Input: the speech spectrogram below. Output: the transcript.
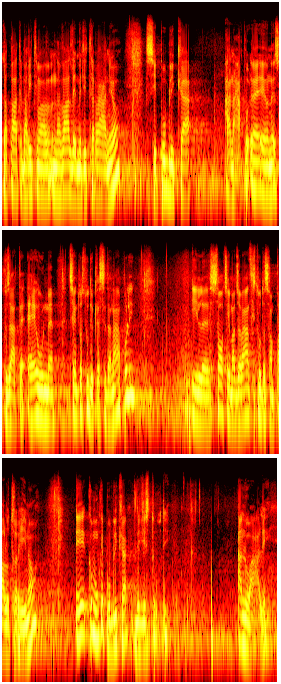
la parte marittima navale del Mediterraneo, si pubblica a Napoli, eh, è un, scusate, è un centro studio che ha sede a Napoli, il socio di maggioranza Istituto San Paolo Torino e comunque pubblica degli studi annuali.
